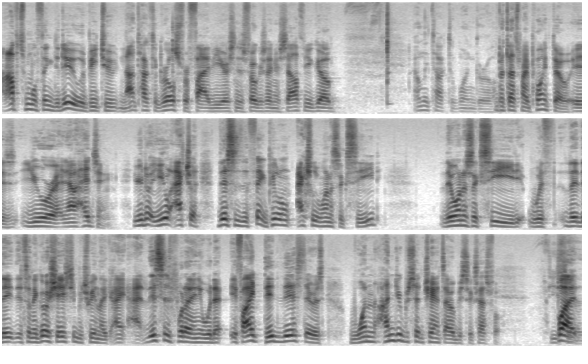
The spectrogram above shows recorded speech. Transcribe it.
optimal thing to do would be to not talk to girls for five years and just focus on yourself, you go, I only talked to one girl. but that's my point, though, is you are now hedging. You know, you don't actually. This is the thing. People don't actually want to succeed. They want to succeed with. They, they, it's a negotiation between like, I, I, this is what I would. If I did this, there is 100% chance I would be successful. But said-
